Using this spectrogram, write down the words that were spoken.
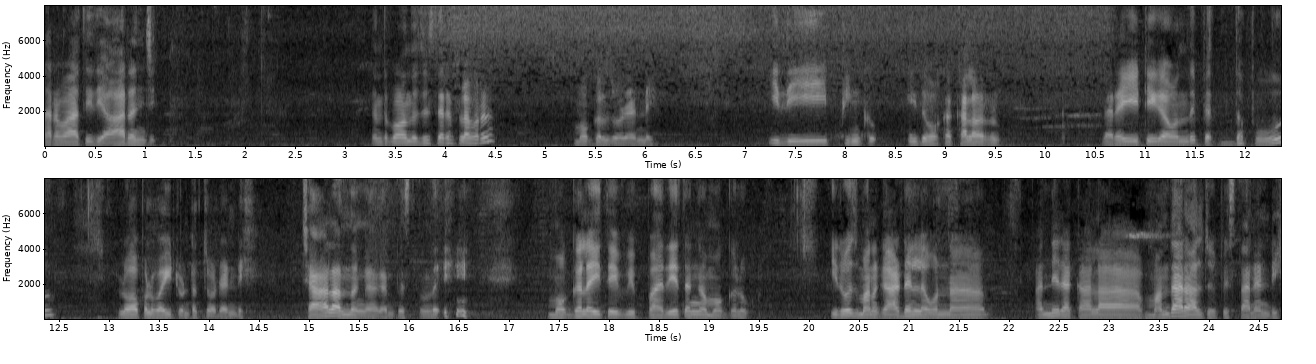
తర్వాత ఇది ఆరెంజ్. ఎంత బాగుందో చూసారా ఫ్లవర్ మొగ్గలు చూడండి. ఇది పింక్ ఇది ఒక కలర్ వెరైటీగా ఉంది. పెద్ద పువ్వు. లోపల వైట్ ఉంటుంది చూడండి. చాలా అందంగా కనిపిస్తుంది. మొగ్గలైతే విపరీతంగా మొగ్గలు. ఈరోజు మన గార్డెన్లో ఉన్న అన్ని రకాల మందారాలు చూపిస్తానండి.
